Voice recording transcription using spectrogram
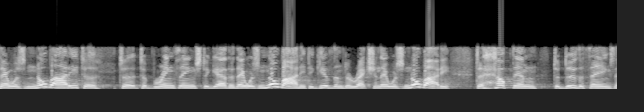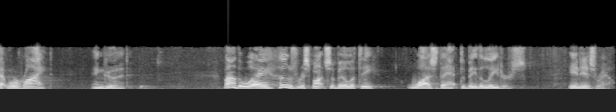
There was nobody to, to, to bring things together. There was nobody to give them direction. There was nobody to help them to do the things that were right and good. By the way, whose responsibility was that to be the leaders in Israel?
